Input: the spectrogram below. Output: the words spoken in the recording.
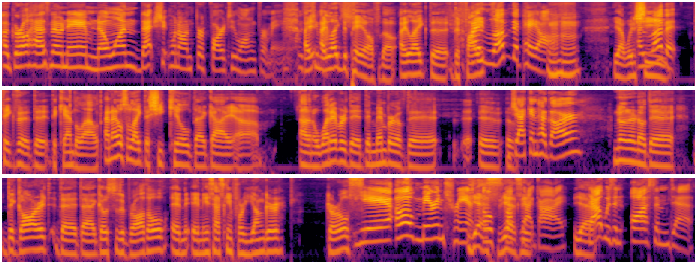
A girl has no name. No one. That shit went on for far too long for me. It was I, I like the payoff though. I like the the fight. i love the payoff. Yeah, when she love it. takes the, the, the candle out, and I also like that she killed that guy. Uh, I don't know, whatever the, the member of the uh, uh, jack and hagar no no no the the guard that uh, goes to the brothel and and is asking for younger girls. Yeah. Oh, Meryn Trant. Yes, oh, fuck yes, that guy. yeah. That was an awesome death.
